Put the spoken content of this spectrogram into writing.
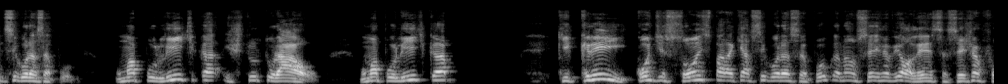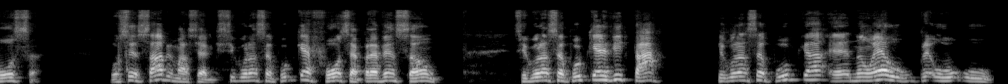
de segurança pública, uma política estrutural, uma política que crie condições para que a segurança pública não seja violência, seja força. Você sabe, Marcelo, que segurança pública é força, é prevenção. Segurança pública é evitar. Segurança pública é, não é o, o, o,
